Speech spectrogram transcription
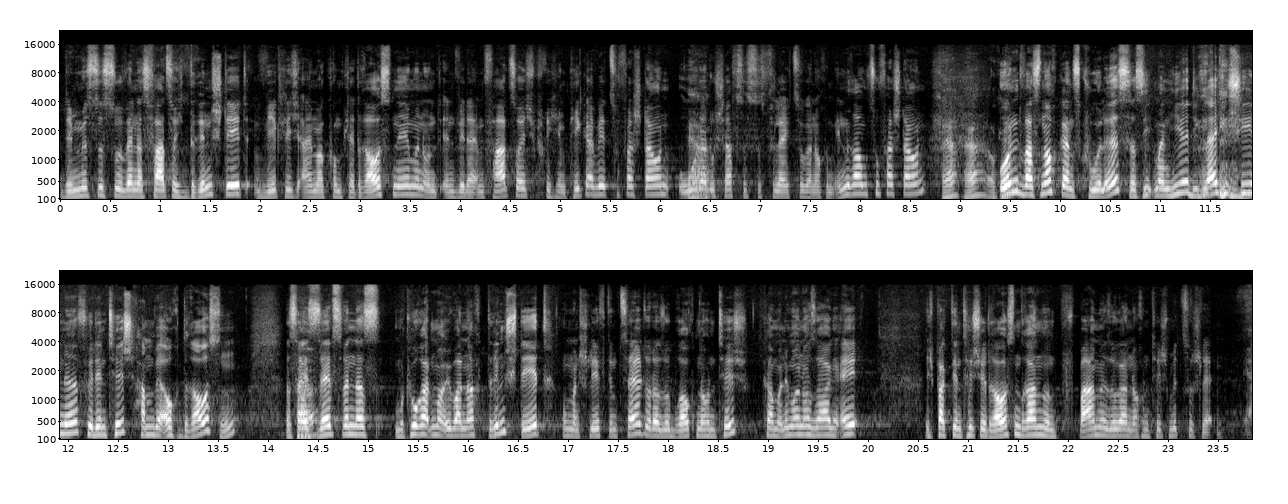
den müsstest du, wenn das Fahrzeug drin steht, wirklich einmal komplett rausnehmen und entweder im Fahrzeug, sprich im Pkw zu verstauen, oder Ja. du schaffst es vielleicht sogar noch im Innenraum zu verstauen. Ja, ja, okay. Und was noch ganz cool ist, das sieht man hier, die gleiche Schiene für den Tisch haben wir auch draußen. Das heißt, selbst wenn das Motorrad mal über Nacht drin steht und man schläft im Zelt oder so, braucht noch einen Tisch, kann man immer noch sagen, ey, ich packe den Tisch hier draußen dran und spare mir sogar noch einen Tisch mitzuschleppen. Ja,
